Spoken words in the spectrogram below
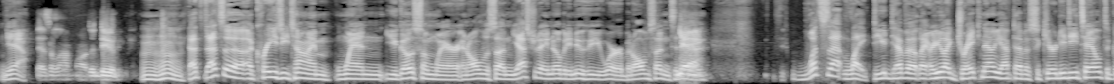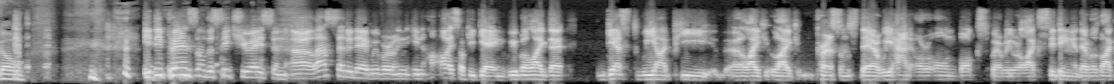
Yeah, there's a lot more to do. Mm-hmm. That's that's a, a, crazy time when you go somewhere and all of a sudden, yesterday nobody knew who you were, but all of a sudden today, yeah. what's that like? Do you have a like? Are you like Drake now? You have to have a security detail to go. it depends on the situation. Uh, last Saturday we were in in ice hockey game. We were like the guest VIP uh, like like persons there. We had our own box where we were like sitting, and there was like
